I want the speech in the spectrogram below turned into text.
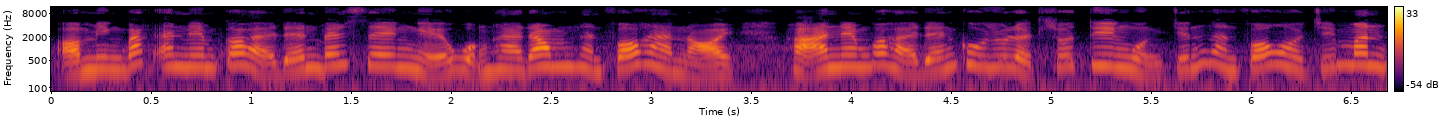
Ở miền Bắc anh em có thể đến bến xe Nghĩa, quận Hà Đông, thành phố Hà Nội, hoặc anh em có thể đến khu du lịch Suối Tiên, quận 9, thành phố Hồ Chí Minh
